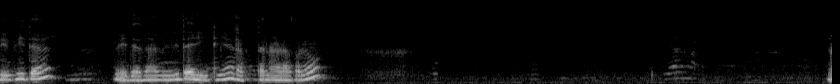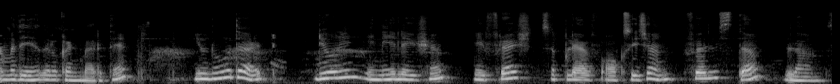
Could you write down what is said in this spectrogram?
ವಿವಿಧ ವಿಧದ, ವಿವಿಧ ರೀತಿಯ ರಕ್ತನಾಳಗಳು ನಮ್ಮ ದೇಹದಲ್ಲಿ ಕಂಡುಬರುತ್ತೆ you know that during inhalation, a fresh supply of oxygen fills the lungs.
